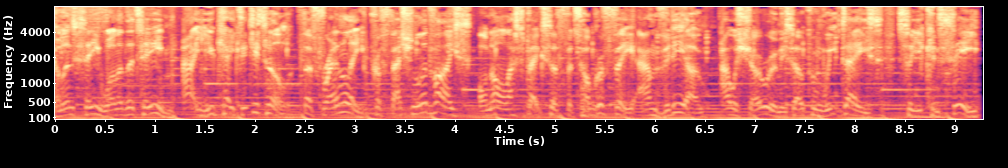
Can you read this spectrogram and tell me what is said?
Come and see one of the team at UK Digital for friendly, professional advice on all aspects of photography and video. Our showroom is open weekdays, so you can see,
